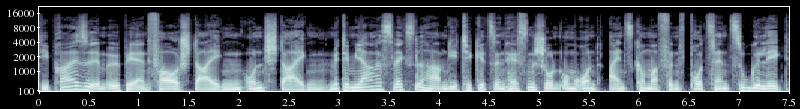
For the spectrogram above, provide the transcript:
Die Preise im ÖPNV steigen und steigen. Mit dem Jahreswechsel haben die Tickets in Hessen schon um rund 1,5 Prozent zugelegt.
